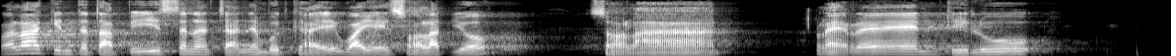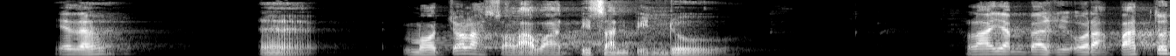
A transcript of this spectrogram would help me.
Walakin tetapi senajan nyambut gawe wayai salat yo. Salat. Leren dilu ya toh? Eh, mocolah solawat pisan pindu layam bagi ora patut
